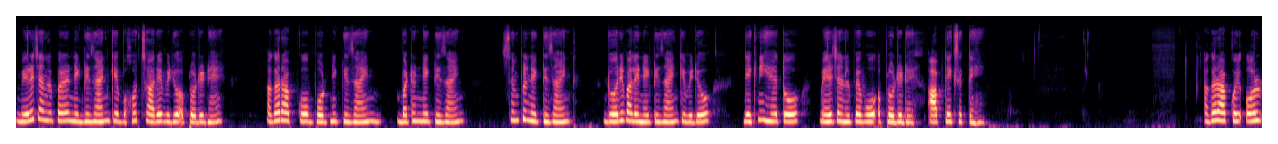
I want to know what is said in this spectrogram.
मेरे चैनल पर नेक डिज़ाइन के बहुत सारे वीडियो अपलोडेड हैं। अगर आपको boat neck design button neck design simple neck design डोरी वाले नेक डिज़ाइन की वीडियो देखनी है तो मेरे चैनल पे वो अपलोडेड है। आप देख सकते हैं। अगर आप कोई और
